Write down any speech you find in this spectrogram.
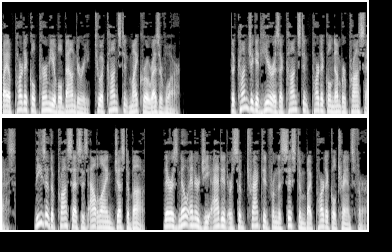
by a particle permeable boundary, to a constant micro-reservoir. The conjugate here is a constant particle number process. These are the processes outlined just above. There is no energy added or subtracted from the system by particle transfer.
